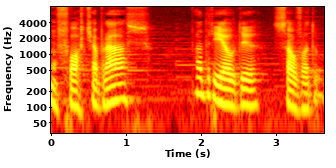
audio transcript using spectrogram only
Um forte abraço, Adriel de Salvador.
